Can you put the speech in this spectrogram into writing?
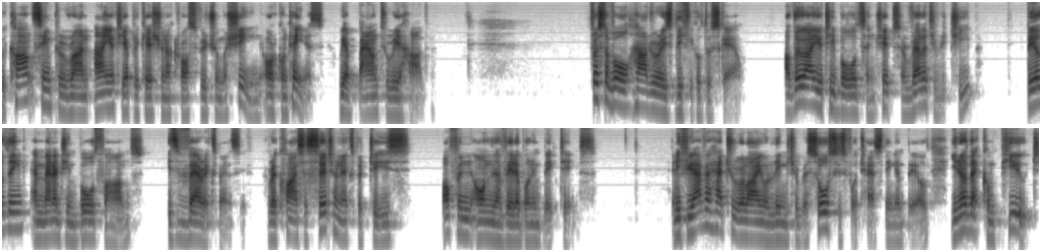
we can't simply run IoT application across virtual machine or containers. We are bound to real hardware. First of all, hardware is difficult to scale. Although IoT boards and chips are relatively cheap, building and managing board farms is very expensive, requires a certain expertise, often only available in big teams. And if you ever had to rely on limited resources for testing and build, you know that compute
